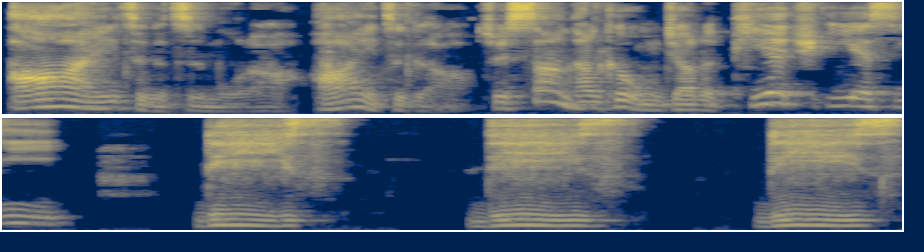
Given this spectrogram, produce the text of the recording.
I 这个字母了，I 这个啊。所以上堂课我们教的 T H E S E，these，these，these。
